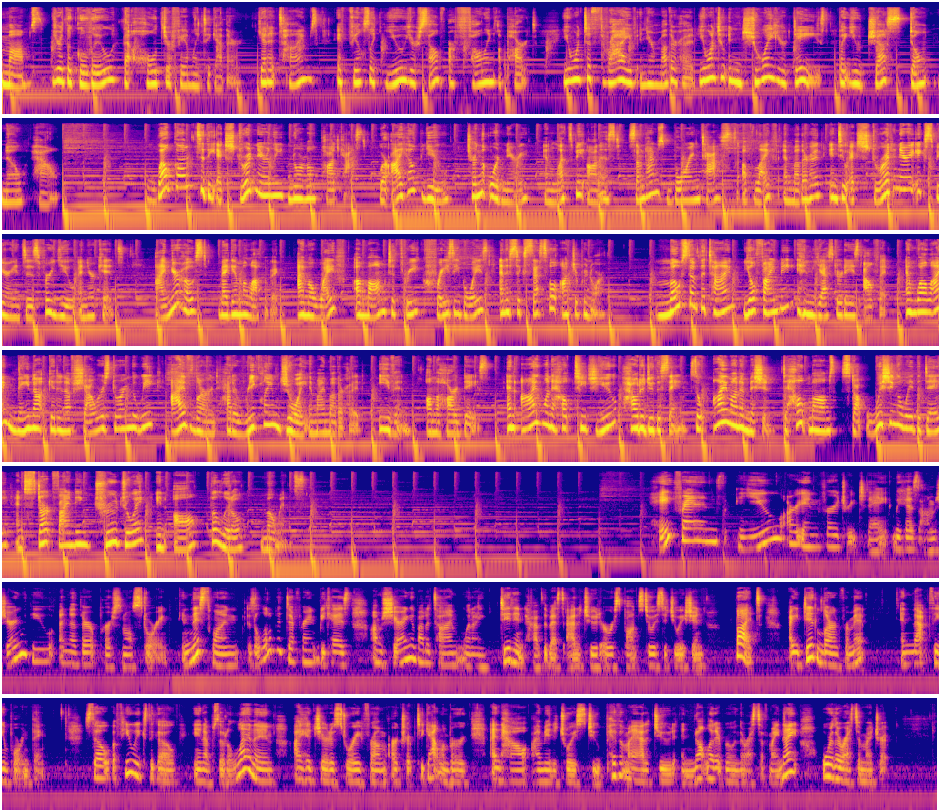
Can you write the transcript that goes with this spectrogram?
Moms, you're the glue that holds your family together. Yet at times, it feels like you yourself are falling apart. You want to thrive in your motherhood. You want to enjoy your days, but you just don't know how. Welcome to the Extraordinarily Normal podcast, where I help you turn the ordinary and let's be honest, sometimes boring tasks of life and motherhood into extraordinary experiences for you and your kids. I'm your host, Megan Malakovic. I'm a wife, a mom to three crazy boys, and a successful entrepreneur. Most of the time, you'll find me in yesterday's outfit. And while I may not get enough showers during the week, I've learned how to reclaim joy in my motherhood, even on the hard days. And I want to help teach you how to do the same. So I'm on a mission to help moms stop wishing away the day and start finding true joy in all the little moments. Hey, friends! You are in for a treat today because I'm sharing with you another personal story. And this one is a little bit different because I'm sharing about a time when I didn't have the best attitude or response to a situation, but I did learn from it, and that's the important thing. So, a few weeks ago in episode 11, I had shared a story from our trip to Gatlinburg and how I made a choice to pivot my attitude and not let it ruin the rest of my night or the rest of my trip.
